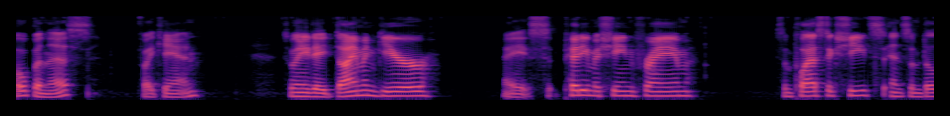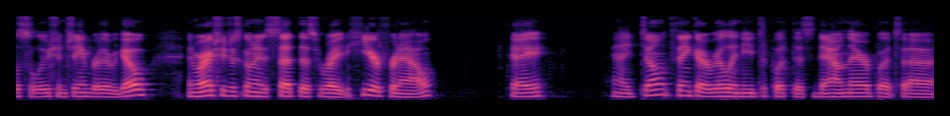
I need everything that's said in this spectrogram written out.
open this if I can. So we need a diamond gear, a pity machine frame, some plastic sheets, and some dissolution chamber. There we go. And we're actually just going to set this right here for now. Okay. And I don't think I really need to put this down there, but uh,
